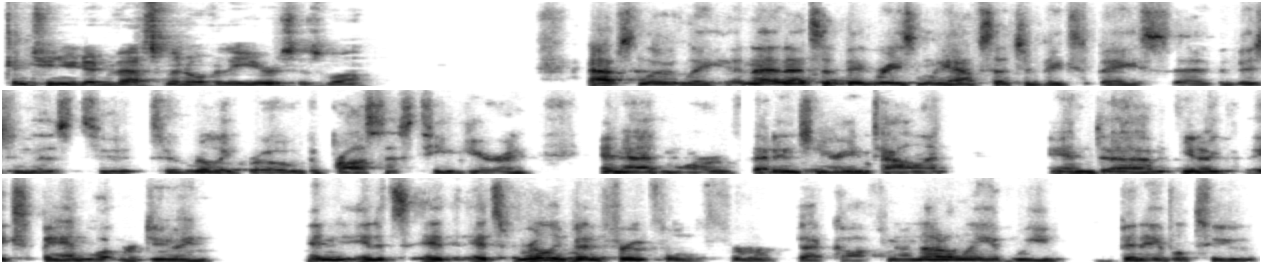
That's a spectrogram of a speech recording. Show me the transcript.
continued investment over the years as well. Absolutely, and that, that's a big reason we have such a big space. Uh, the vision is to to really grow the process team here and and add more of that engineering talent, and um, you know expand what we're doing. And it's it, it's really been fruitful for Beckhoff. You know, not only have we been able to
